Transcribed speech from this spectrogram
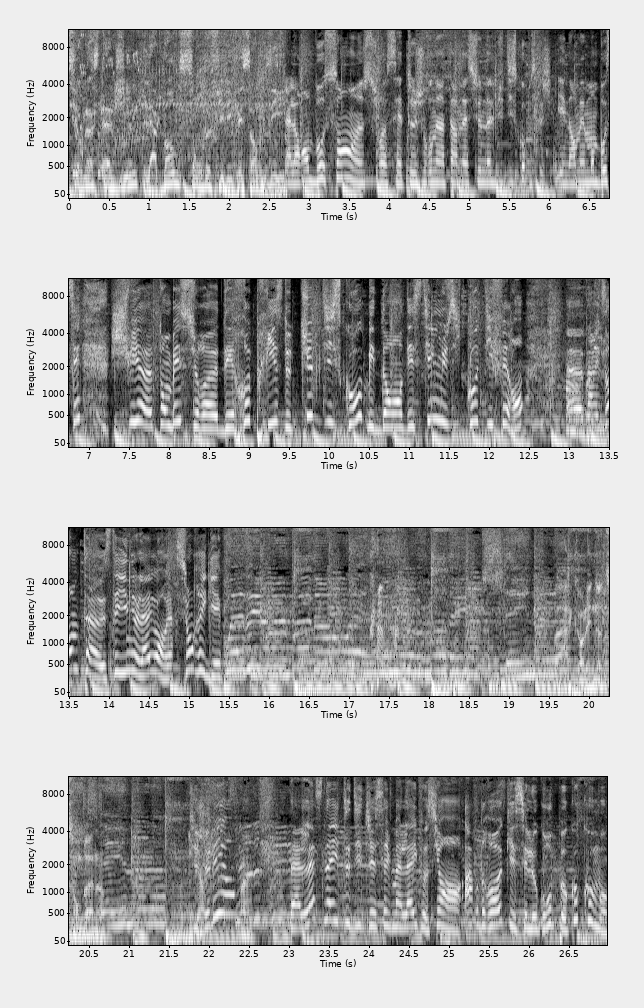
Sur Nostalgie, la bande-son de Philippe et Sandy. Alors en bossant hein, sur cette journée internationale du disco, parce que j'ai énormément bossé, je suis euh, tombée sur euh, des reprises de tubes disco, mais dans des styles musicaux différents. Euh, par exemple, tu as Staying Alive en version reggae. Bah, quand les notes sont bonnes. hein. C'est bien. joli, hein Ouais. T'as Last Night DJ Save My Life aussi en hard rock et c'est le groupe Kokomo.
